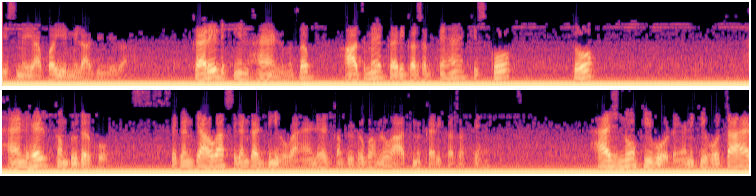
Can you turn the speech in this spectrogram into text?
इसमें आपका ये मिला दीजिएगा। कैरिड इन हैंड मतलब हाथ में कैरी कर सकते हैं किसको? तो हैंड हेल्ड कंप्यूटर को। सेकंड क्या होगा? सेकंड का डी होगा। हैंड हेल्ड कंप्यूटर को हम लोग हाथ में कैरी कर सकते हैं। हैज़ नो कीबोर्ड यानी कि होता है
